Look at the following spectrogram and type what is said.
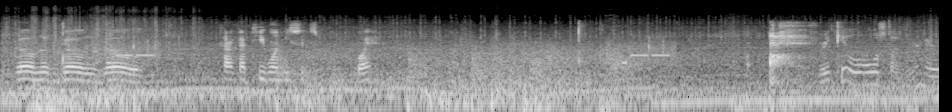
Let's go, let's go, let's go. Attack that T1E6 boy. three kills, doesn't matter.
